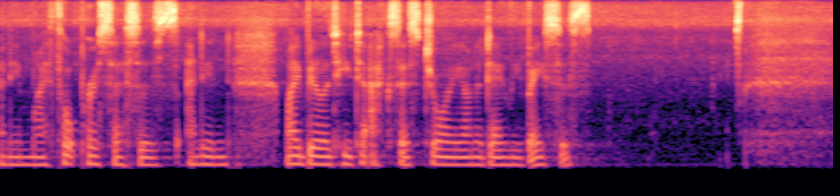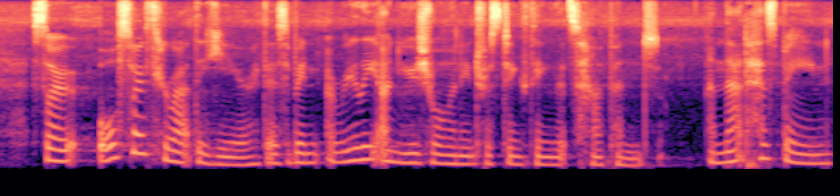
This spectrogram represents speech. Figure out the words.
and in my thought processes and in my ability to access joy on a daily basis. So, also throughout the year, there's been a really unusual and interesting thing that's happened, and that has been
